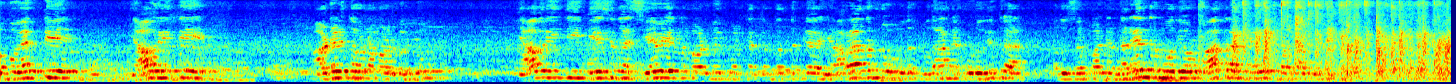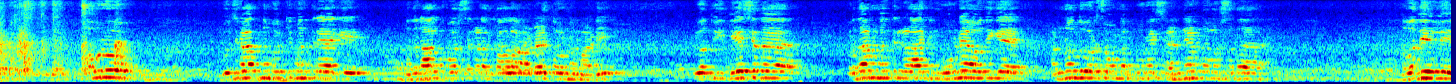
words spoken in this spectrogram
ಒಬ್ಬ ವ್ಯಕ್ತಿ ಯಾವ ರೀತಿ ಆಡಳಿತವನ್ನು ಮಾಡಬೇಕು ಯಾವ ರೀತಿ ದೇಶದ ಸೇವೆಯನ್ನು ಮಾಡಬೇಕು ಅಂತಕ್ಕಂಥದ್ದಕ್ಕೆ ಯಾರಾದರೂ ಉದ- ಉದಾಹರಣೆ ಕೊಡೋದಿದ್ರ ಅದು ಸನ್ಮಾನ್ಯ ನರೇಂದ್ರ ಮೋದಿ ಅವರು ಮಾತ್ರ ಹೇಳಿ ಅವರು ಗುಜರಾತ್ನ ಮುಖ್ಯಮಂತ್ರಿಯಾಗಿ ಹದಿನಾಲ್ಕು ವರ್ಷಗಳ ಕಾಲ ಆಡಳಿತವನ್ನು ಮಾಡಿ, ಇವತ್ತು ಈ ದೇಶದ ಪ್ರಧಾನಮಂತ್ರಿಗಳಾಗಿ ಮೂರನೇ ಅವಧಿಗೆ ಹನ್ನೊಂದು ವರ್ಷವನ್ನು ಪೂರೈಸಿ ಹನ್ನೆರಡನೇ ವರ್ಷದ ಅವಧಿಯಲ್ಲಿ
